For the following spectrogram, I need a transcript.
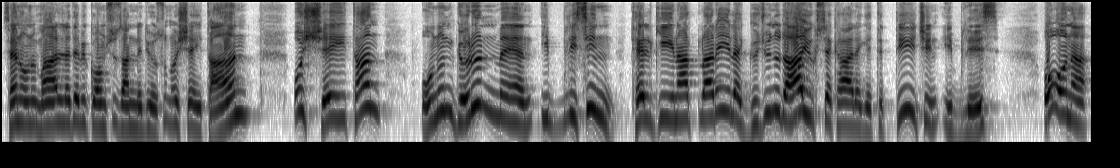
sen onu mahallede bir komşu zannediyorsun o şeytan o şeytan onun görünmeyen iblisin telkinatlarıyla gücünü daha yüksek hale getirdiği için iblis o ona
